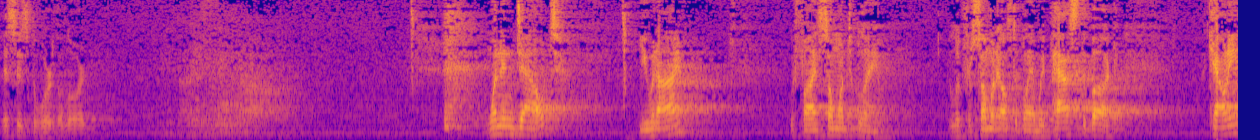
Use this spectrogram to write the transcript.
This is the word of the Lord. When in doubt, you and I, we find someone to blame. We look for someone else to blame. We pass the buck. County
